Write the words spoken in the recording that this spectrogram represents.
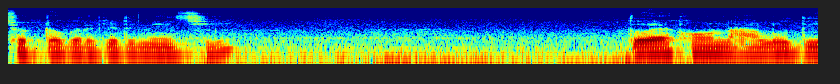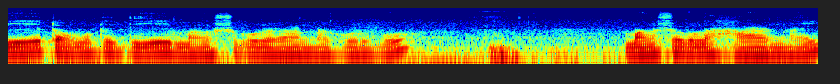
ছোট্ট করে কেটে নিয়েছি। তো এখন আলু দিয়ে, টমেটো দিয়ে মাংসগুলো রান্না করব। মাংসগুলো হাড় নাই,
